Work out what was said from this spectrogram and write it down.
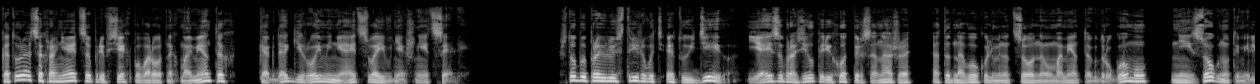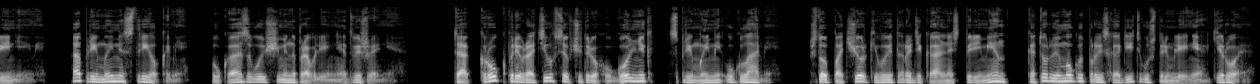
которая сохраняется при всех поворотных моментах, когда герой меняет свои внешние цели. Чтобы проиллюстрировать эту идею, я изобразил переход персонажа от одного кульминационного момента к другому не изогнутыми линиями, а прямыми стрелками, указывающими направление движения. Так круг превратился в четырехугольник с прямыми углами, что подчеркивает радикальность перемен, которые могут происходить в устремлениях героя.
